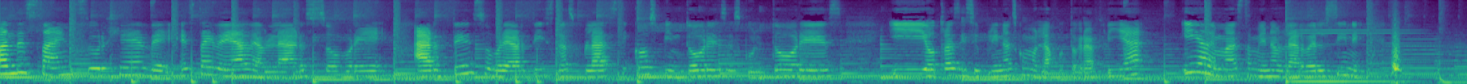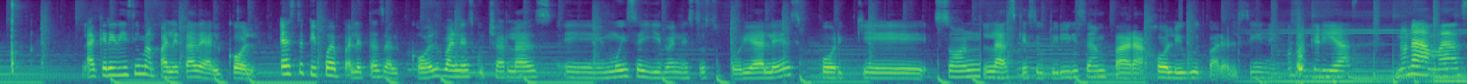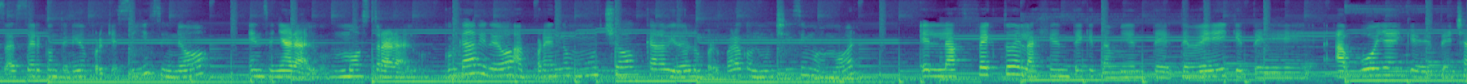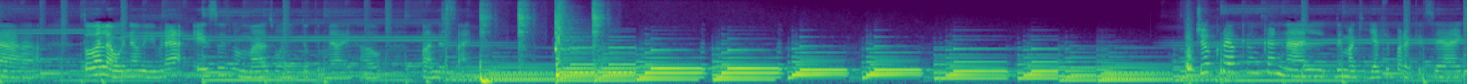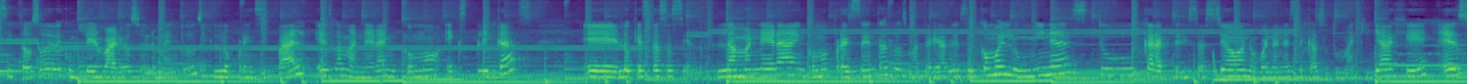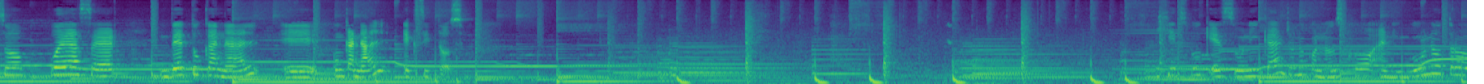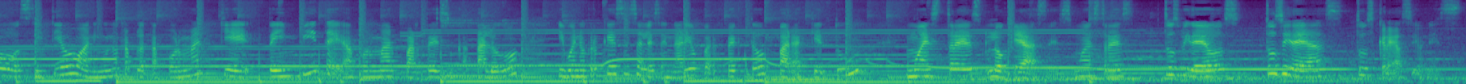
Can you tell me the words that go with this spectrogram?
Fan Design surge de esta idea de hablar sobre arte, sobre artistas plásticos, pintores, escultores y otras disciplinas como la fotografía y además también hablar del cine la queridísima paleta de alcohol. Este tipo de paletas de alcohol van a escucharlas eh, muy seguido en estos tutoriales porque son las que se utilizan para Hollywood, para el cine. Yo quería no nada más hacer contenido porque sí, sino enseñar algo, mostrar algo. Con cada video aprendo mucho, cada video lo preparo con muchísimo amor. El afecto de la gente que también te, te ve y que te apoya y que te echa toda la buena vibra, eso es lo más bonito que me ha dejado Fan Design. Yo creo que un canal de maquillaje para que sea exitoso debe cumplir varios elementos. Lo principal es la manera en cómo explicas eh, lo que estás haciendo, la manera en cómo presentas los materiales y cómo iluminas tu caracterización o bueno en este caso tu maquillaje, eso puede hacer de tu canal eh, un canal exitoso. Hitsbook es única, yo no conozco a ningún otro sitio o a ninguna otra plataforma que te invite a formar parte de su catálogo y bueno, creo que ese es el escenario perfecto para que tú muestres lo que haces, muestres tus videos, tus ideas, tus creaciones.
